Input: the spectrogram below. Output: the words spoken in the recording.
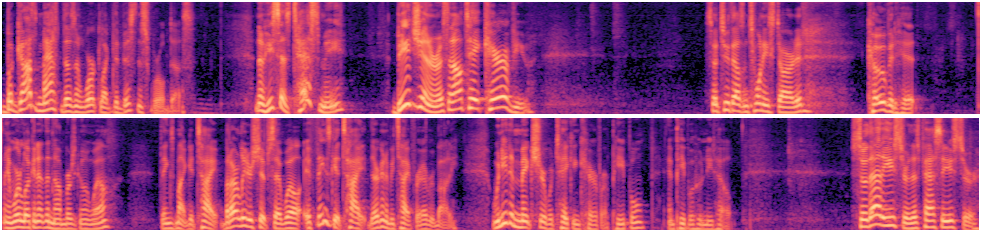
But God's math doesn't work like the business world does. No, he says, test me, be generous, and I'll take care of you. So 2020 started, COVID hit, and we're looking at the numbers going, well, things might get tight. But our leadership said, well, if things get tight, they're going to be tight for everybody. We need to make sure we're taking care of our people and people who need help. So that Easter, this past Easter,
